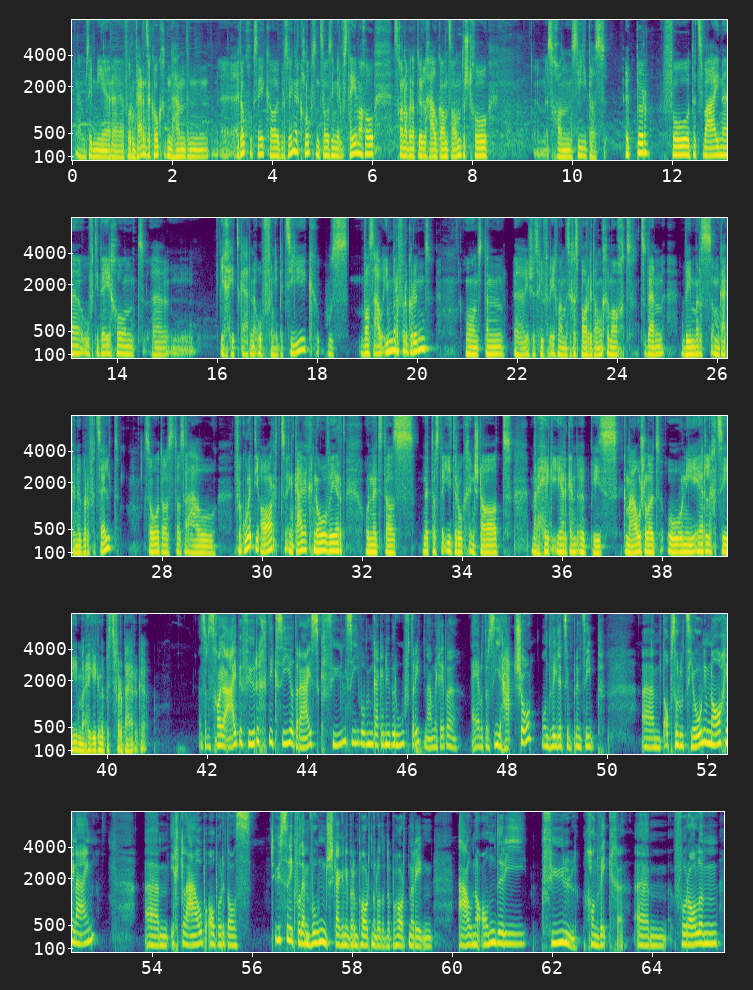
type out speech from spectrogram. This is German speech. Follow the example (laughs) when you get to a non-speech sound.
ähm, sind wir äh, vor dem Fernseher geguckt und haben ein, äh, ein Doku gesehen über Swingerclubs und so sind wir aufs Thema gekommen. Es kann aber natürlich auch ganz anders kommen. Ähm, Es kann sein, dass jemand von den Zweien auf die Idee kommt, äh, ich hätte gerne eine offene Beziehung, aus was auch immer für Gründen. Und dann äh, ist es hilfreich, wenn man sich ein paar Gedanken macht zu dem, wie man es am Gegenüber erzählt, so dass das auch auf eine gute Art entgegengenommen wird und nicht, dass, nicht, dass der Eindruck entsteht, man hätte irgendetwas gemauschelt, ohne ehrlich zu sein, man hätte irgendetwas zu verbergen. Also das kann ja eine Befürchtung sein oder ein Gefühl sein, das beim Gegenüber auftritt, nämlich eben, er oder sie hat schon und will jetzt im Prinzip ähm, die Absolution im Nachhinein. Ähm, ich glaube aber, dass die Äußerung von dem Wunsch gegenüber dem Partner oder der Partnerin auch noch andere Gefühle kann wecken. Ähm, vor allem,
